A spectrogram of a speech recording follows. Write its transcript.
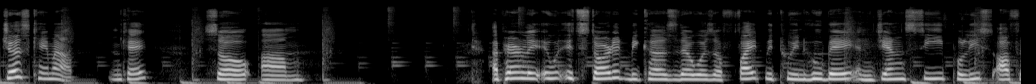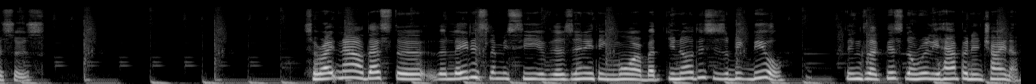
just came out okay? So um apparently it, it started because there was a fight between Hubei and Jiangxi police officers so right now that's the the latest. Let me see if there's anything more. But you know this is a big deal. Things like this don't really happen in China.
